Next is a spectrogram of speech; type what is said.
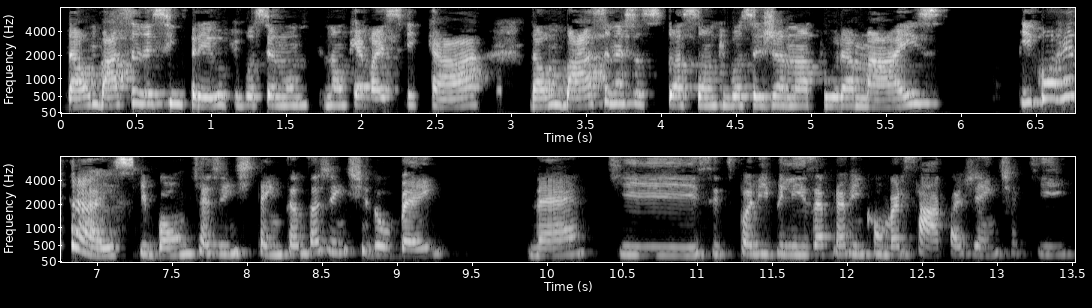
dá um basta nesse emprego que você não, não quer mais ficar, dá um basta nessa situação que você já natura mais e correr atrás. Que bom que a gente tem tanta gente do bem, né, que se disponibiliza para vir conversar com a gente aqui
